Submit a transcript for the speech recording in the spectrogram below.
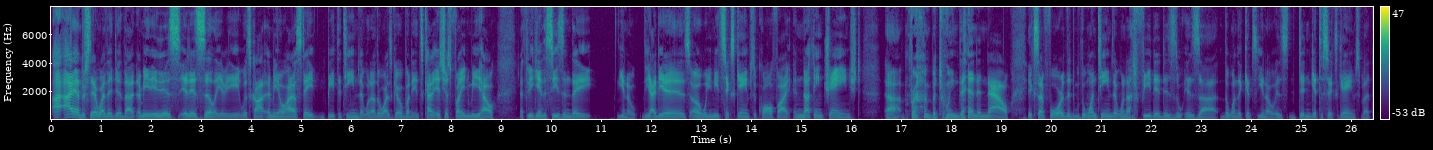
I, I, understand why they did that. I mean, it is it is silly. I mean, Wisconsin. I mean, Ohio State beat the team that would otherwise go, but it's kind of it's just funny to me how at the beginning of the season they you know, the idea is, oh, well, you need six games to qualify, and nothing changed. uh, from between then and now, except for the the one team that went undefeated is is uh, the one that gets you know is didn't get to six games. But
